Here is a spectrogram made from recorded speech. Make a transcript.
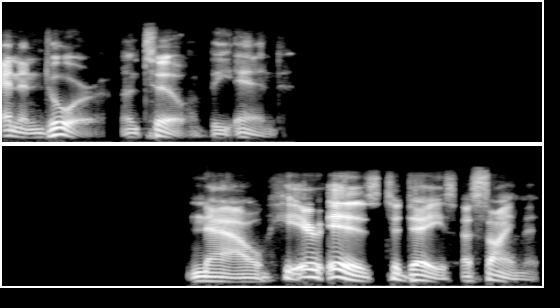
and endure until the end. Now, here is today's assignment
